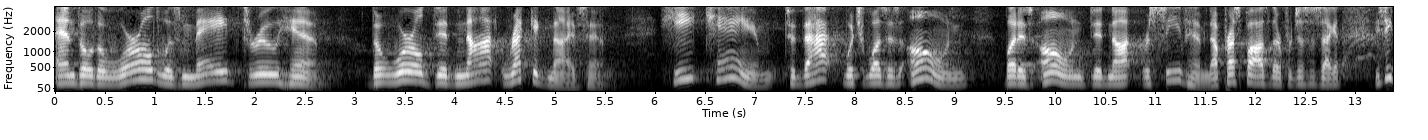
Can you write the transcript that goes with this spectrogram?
and though the world was made through him, the world did not recognize him. He came to that which was his own, but his own did not receive him. Now, press pause there for just a second. You see,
